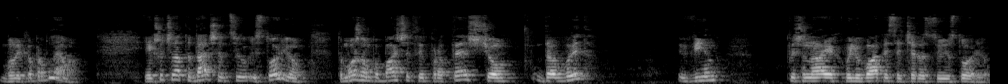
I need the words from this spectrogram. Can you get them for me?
Велика проблема. Якщо читати далі цю історію, то можна побачити про те, що Давид він починає хвилюватися через цю історію.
